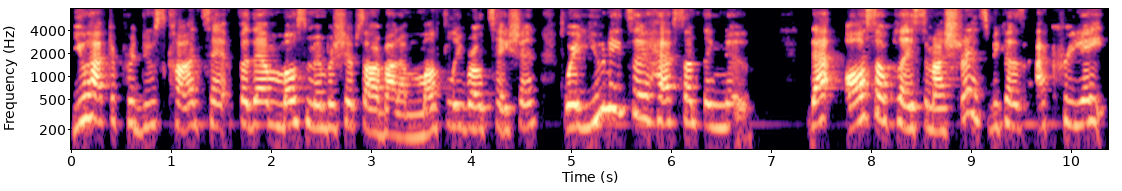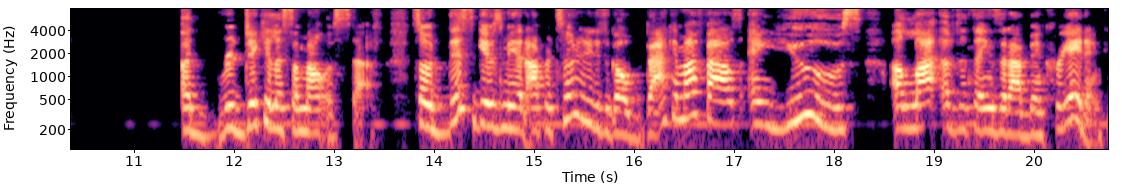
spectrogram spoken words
You have to produce content for them. Most memberships are about a monthly rotation where you need to have something new. That also plays to my strengths because I create a ridiculous amount of stuff. So this gives me an opportunity to go back in my files and use a lot of the things that I've been creating.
